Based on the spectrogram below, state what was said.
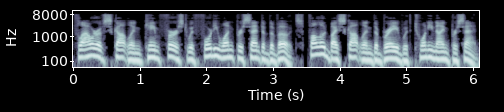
Flower of Scotland came first with 41% of the votes, followed by Scotland the Brave with 29%.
